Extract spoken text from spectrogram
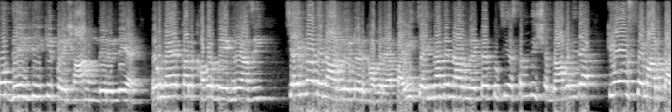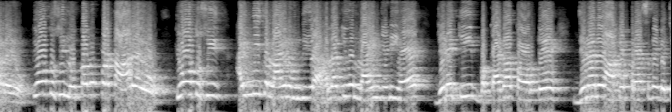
ਉਹ ਦੇਖ ਦੇਖ ਕੇ ਪਰੇਸ਼ਾਨ ਹੁੰਦੇ ਰਹਿੰਦੇ ਆ। ਹੁਣ ਮੈਂ ਕੱਲ ਖਬਰ ਦੇਖ ਰਿਹਾ ਸੀ, ਚਾਈਨਾ ਦੇ ਨਾਲ ਰਿਲੇਟਡ ਖਬਰ ਹੈ ਭਾਈ, ਚਾਈਨਾ ਦੇ ਨਾਲ ਰਿਲੇਟਡ ਤੁਸੀਂ ਇਸ ਤਰ੍ਹਾਂ ਦੀ ਸ਼ਬਦਾਵਲੀ ਦਾ ਕਿਉਂ ਇਸਤੇਮਾਲ ਕਰ ਰਹੇ ਹੋ? ਕਿਉਂ ਤੁਸੀਂ ਲੋਕਾਂ ਨੂੰ ਭੜਕਾ ਰਹੇ ਹੋ? ਕਿਉਂ ਤੁਸੀਂ ਇੰਨੀ ਲਾਈਨ ਹੁੰਦੀ ਹੈ? ਹਾਲਾਂਕਿ ਉਹ ਲਾਈਨ ਜਿਹੜੀ ਹੈ, ਜਿਹੜੇ ਕਿ ਬਕਾਇਦਾ ਤੌਰ ਤੇ ਜਿਨ੍ਹਾਂ ਨੇ ਆ ਕੇ ਪ੍ਰੈਸ ਦੇ ਵਿੱਚ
